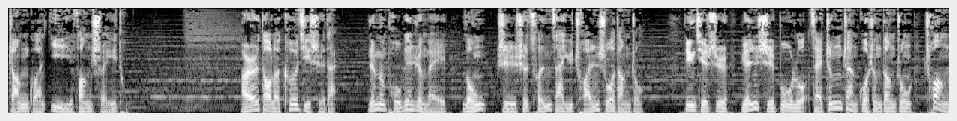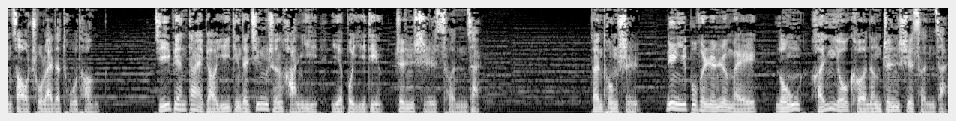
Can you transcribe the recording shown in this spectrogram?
掌管一方水土。而到了科技时代。人们普遍认为，龙只是存在于传说当中，并且是原始部落在征战过程当中创造出来的图腾，即便代表一定的精神含义，也不一定真实存在。但同时，另一部分人认为，龙很有可能真实存在，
